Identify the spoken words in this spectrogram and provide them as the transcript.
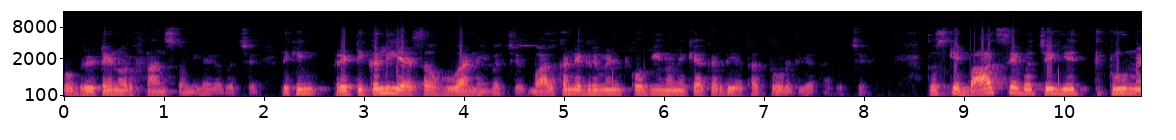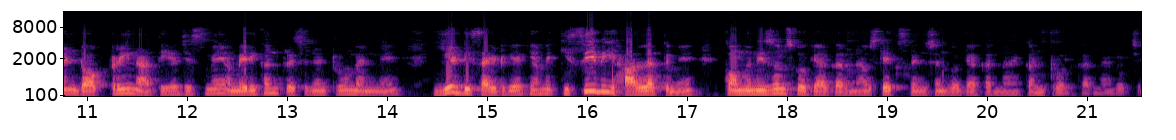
वो ब्रिटेन और फ्रांस को मिलेगा बच्चे। लेकिन प्रैक्टिकली ऐसा हुआ नहीं बच्चे। बाल्कन एग्रीमेंट को भी इन्होंने क्या कर दिया था? तोड़ दिया था बच्चे। तो उसके बाद से बच्चे ये ट्रू मैन डॉक्ट्रीन आती है, जिसमें अमेरिकन प्रेसिडेंट ट्रू मैन ने ये डिसाइड किया कि हमें किसी भी हालत में कम्युनिज्म्स को क्या करना है, उसके एक्सपेंशन को क्या करना है कंट्रोल करना है बच्चे।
